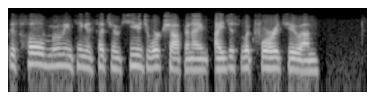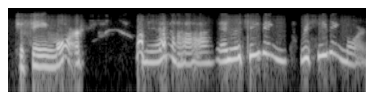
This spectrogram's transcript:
this whole moving thing is such a huge workshop, and I I just look forward to um to seeing more. yeah, and receiving receiving more.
